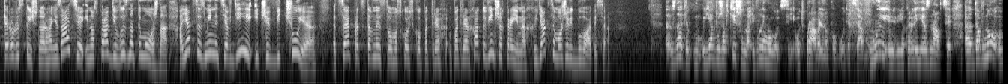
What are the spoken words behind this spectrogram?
терористичною організацію, і насправді визнати можна? А як це зміниться в дії, і чи відчує це представництво московського патріарх- патріархату в інших країнах? Як це може відбуватися? Е, Знаєте, я дуже втішена, і вони молодці, от правильно поводяться. Ми, е, як релігієзнавці, е, давно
